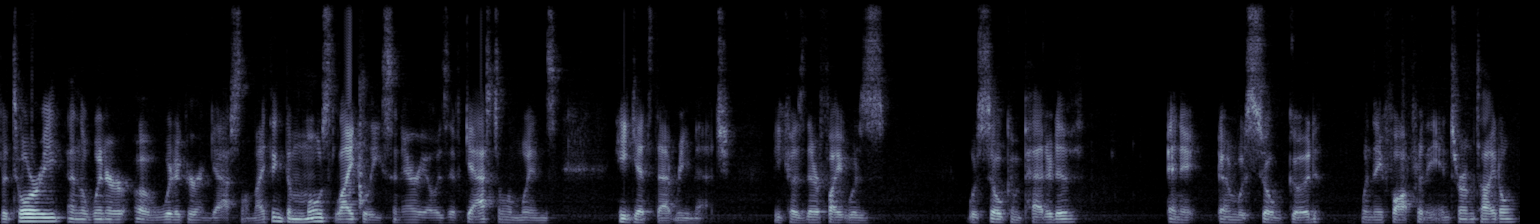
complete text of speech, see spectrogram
Vettori and the winner of Whittaker and Gastelum. I think the most likely scenario is if Gastelum wins, he gets that rematch because their fight was was so competitive and it and was so good when they fought for the interim title.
